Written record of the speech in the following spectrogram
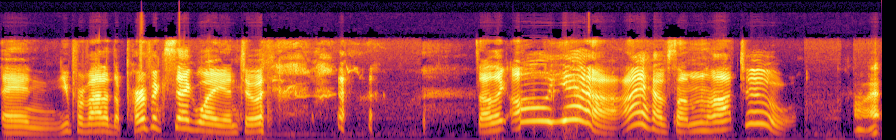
and you provided the perfect segue into it. so I was like, "Oh yeah, I have something hot too." All right.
